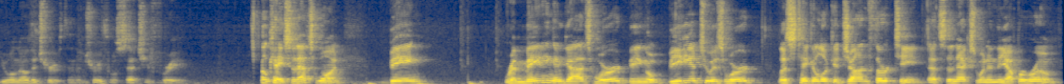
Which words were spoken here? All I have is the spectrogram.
You will know the truth, and the truth will set you free. Okay, so that's one. Being remaining in God's word, being obedient to his word. Let's take a look at John 13. That's the next one in the upper room.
